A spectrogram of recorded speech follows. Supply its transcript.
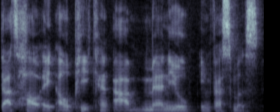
That's how a LP can add manual investments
